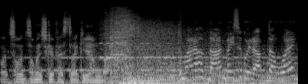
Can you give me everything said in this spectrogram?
बहुत सोच समझ के फैसला किया हमने। तुम्हारा अदनान भाई से कोई रब्ता हुआ है?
